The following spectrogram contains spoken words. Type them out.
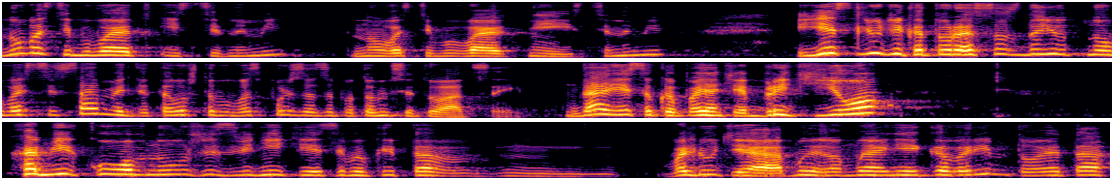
Новости бывают истинными, новости бывают неистинными. Есть люди, которые создают новости сами для того, чтобы воспользоваться потом ситуацией. Да, есть такое понятие бритье, хомяков, ну уж извините, если мы в криптовалюте, а мы, мы о ней говорим, то это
